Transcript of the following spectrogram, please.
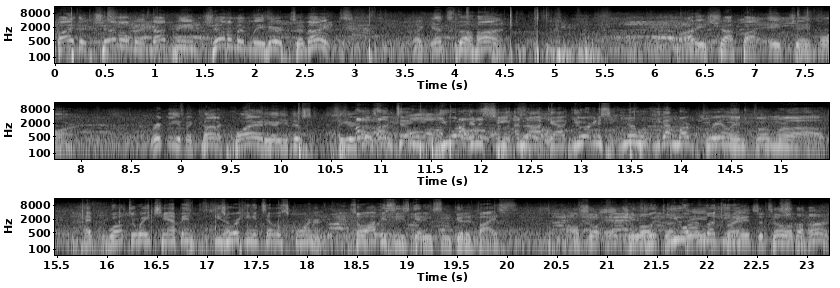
by the gentleman, not being gentlemanly here tonight against the Hun. Body shot by A.J. Moore. Ricky, you've been kind of quiet here. You just, you're just. I'm telling you, you are going to see a knockout. You are going to see. You know, who- you got Mark Breland from uh, welterweight champion. He's working at Attila's corner, so obviously he's getting some good advice. Also, Angelo What you are Dundee looking trains Attila the Hun.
